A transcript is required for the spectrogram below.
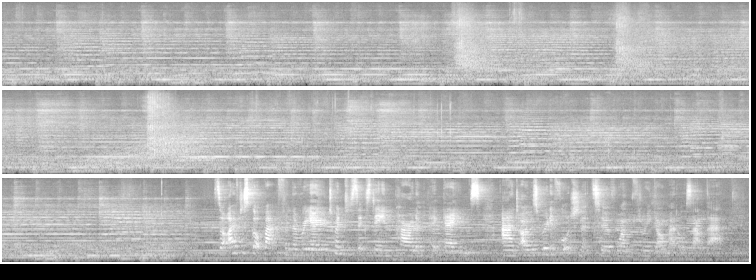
So I've just got back from the Rio 2016 Paralympic Games and I was really fortunate to have won three gold medals out there.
